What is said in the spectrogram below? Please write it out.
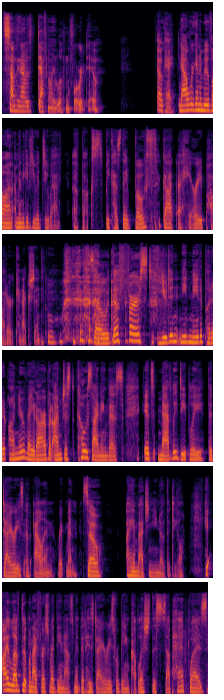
something that I was definitely looking forward to. Okay, now we're going to move on. I'm going to give you a duet of books because they both got a Harry Potter connection. so the first, you didn't need me to put it on your radar, but I'm just co-signing this. It's Madly Deeply: The Diaries of Alan Rickman. So I imagine you know the deal. He, I loved that when I first read the announcement that his diaries were being published, the subhead was,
